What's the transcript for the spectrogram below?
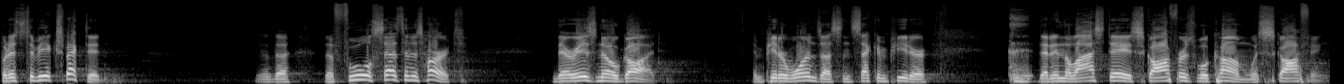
But it's to be expected. You know, the, the fool says in his heart, There is no God. And Peter warns us in 2 Peter that in the last days, scoffers will come with scoffing,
